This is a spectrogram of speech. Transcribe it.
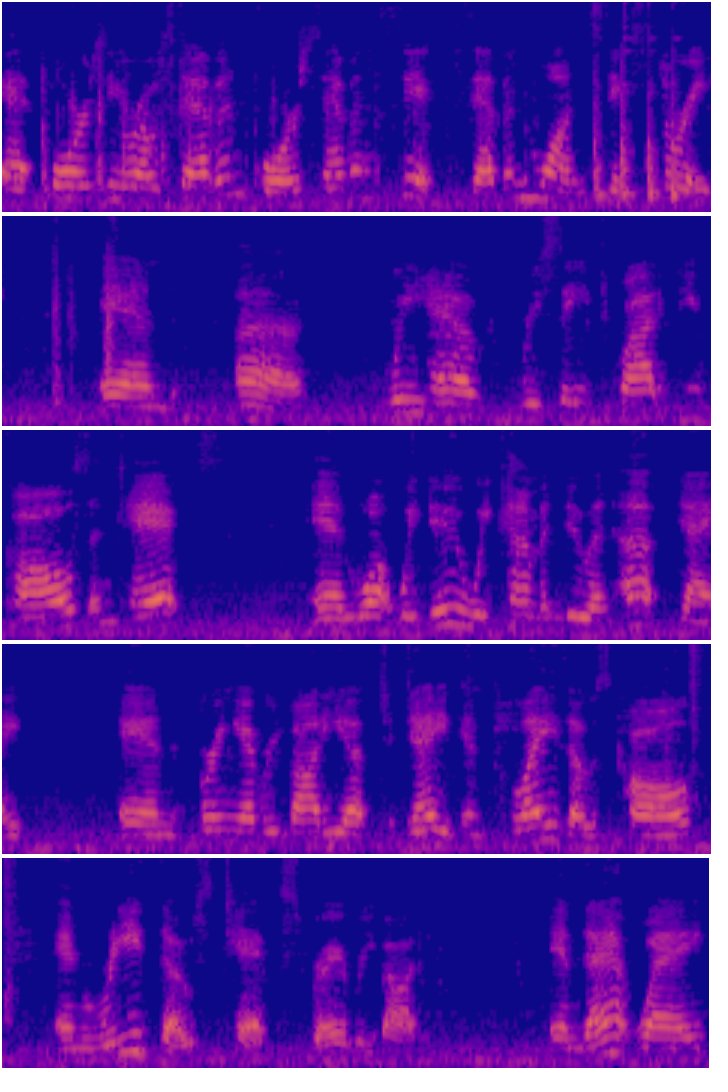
at 407 476 7163. And uh, we have received quite a few calls and texts and what we do, we come and do an update and bring everybody up to date and play those calls and read those texts for everybody. And that way,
